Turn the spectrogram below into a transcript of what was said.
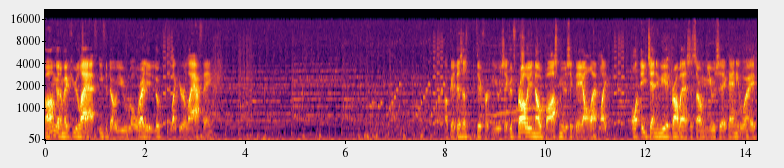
I'm gonna make you laugh, even though you already look like you're laughing. Okay, this is different music. It's probably no boss music. They all have like, all, each enemy probably has its own music anyway.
